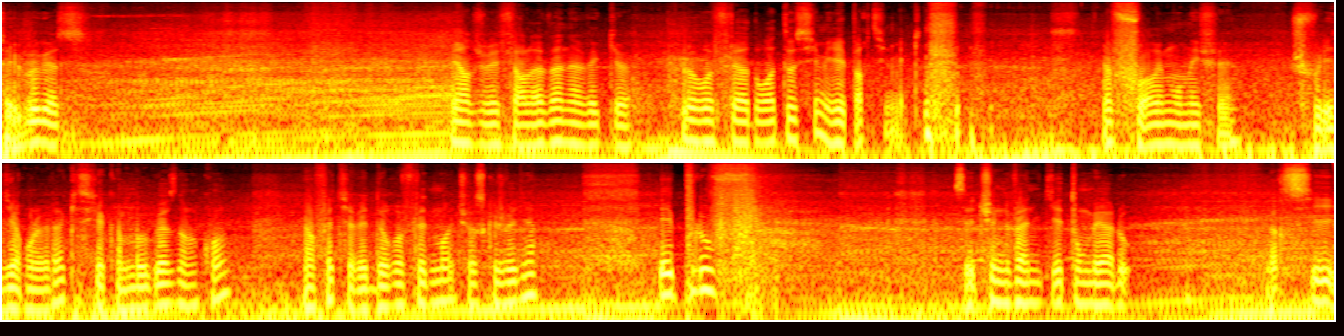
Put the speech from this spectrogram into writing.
Salut beau gosse. Merde, je vais faire la vanne avec euh, le reflet à droite aussi, mais il est parti le mec. Il a foiré mon effet. Je voulais dire, oh là là, qu'est-ce qu'il y a comme beau gosse dans le coin? Et en fait, il y avait deux reflets de moi, tu vois ce que je veux dire? Et plouf C'est une vanne qui est tombée à l'eau. Merci.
